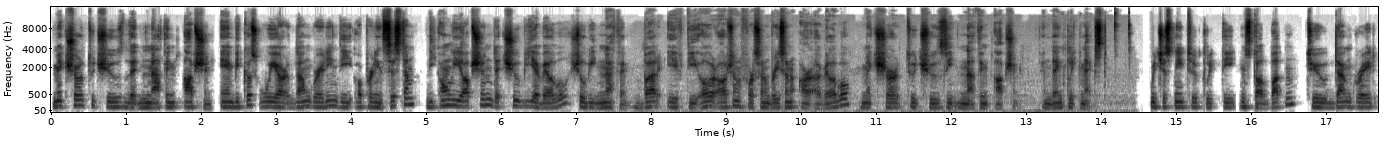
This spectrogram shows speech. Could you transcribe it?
make sure to choose the Nothing option. And because we are downgrading the operating system, the only option that should be available should be Nothing. But if the other options for some reason are available, make sure to choose the Nothing option and then click Next we just need to click the install button to downgrade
